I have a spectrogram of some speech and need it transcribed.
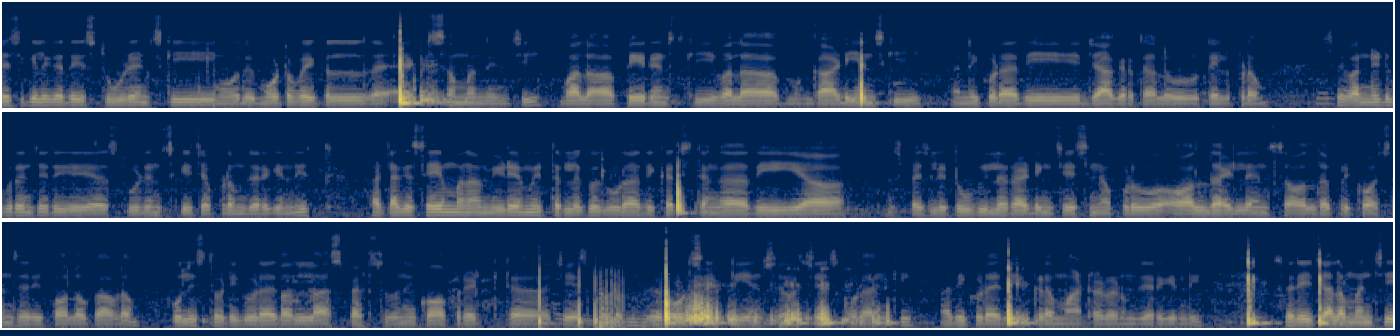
బేసికల్గా అది స్టూడెంట్స్కి మోటార్ వెహికల్ యాక్ట్ సంబంధించి వాళ్ళ పేరెంట్స్కి వాళ్ళ గార్డియన్స్కి అన్నీ కూడా అది జాగ్రత్తలు తెలపడం. సో ఇవన్నిటి గురించి అది స్టూడెంట్స్కి చెప్పడం జరిగింది. అట్లాగే సేమ్ మన మీడియా మిత్రులకు కూడా అది ఖచ్చితంగా అది ఎస్పెషల్లీ టూ వీలర్ రైడింగ్ చేసినప్పుడు all the guidelines all the precautions అది ఫాలో కావడం పోలీస్ తోటి కూడా ఆల్ ఆస్పెక్ట్స్లోని కోఆపరేట్ చేసుకోవడం రోడ్ సేఫ్టీ ఎన్షూర్ చేసుకోవడానికి అది కూడా ఇది ఇక్కడ మాట్లాడడం జరిగింది. సో ఇది చాలా మంచి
